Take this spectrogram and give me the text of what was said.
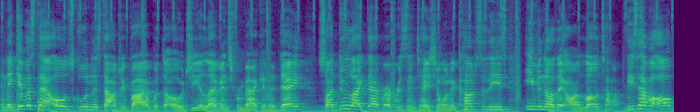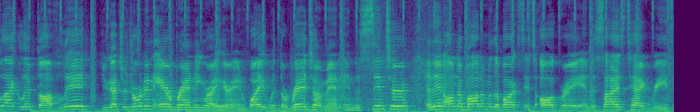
and they give us that old school nostalgic vibe with the OG 11s from back in the day. So I do like that representation when it comes to these, even though they are low top. These have an all black lift off lid, you got your Jordan Air branding right here in white with the red Jumpman in the center. And then on the bottom of the box, it's all gray and the size tag reads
